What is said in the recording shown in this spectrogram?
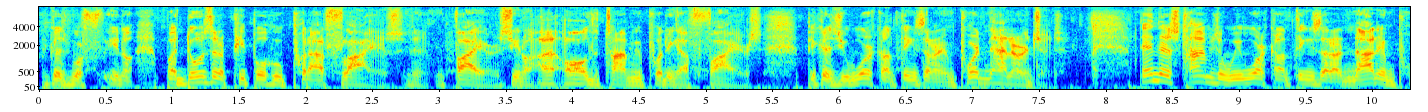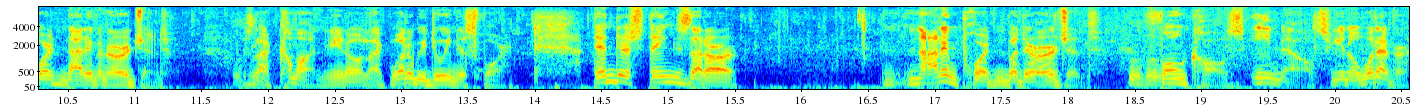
because we're you know. But those are the people who put out flyers, fires. You know, all the time you're putting out fires because you work on things that are important and urgent. Then there's times that we work on things that are not important, not even urgent. It's like, come on, you know, like what are we doing this for? Then there's things that are not important, but they're urgent. Phone calls, emails, you know, whatever.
